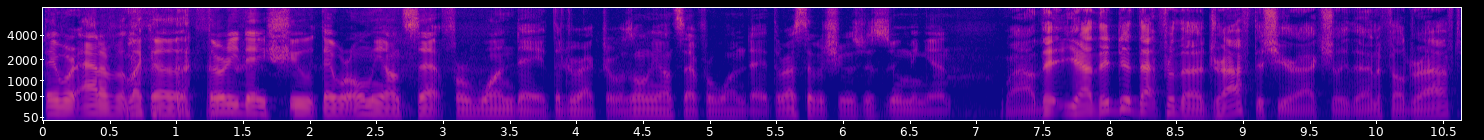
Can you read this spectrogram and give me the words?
they were out of like a thirty day shoot. They were only on set for one day. The director was only on set for one day. The rest of it, she was just zooming in. Wow. They, yeah, they did that for the draft this year, actually, the NFL draft.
